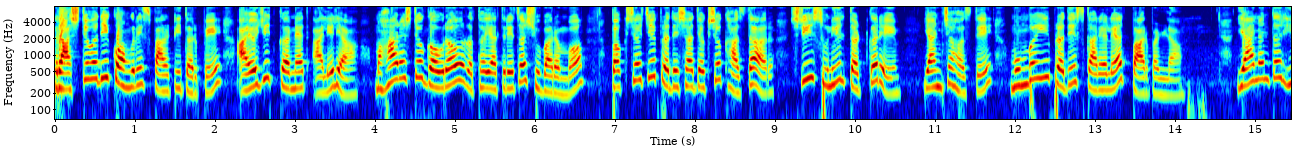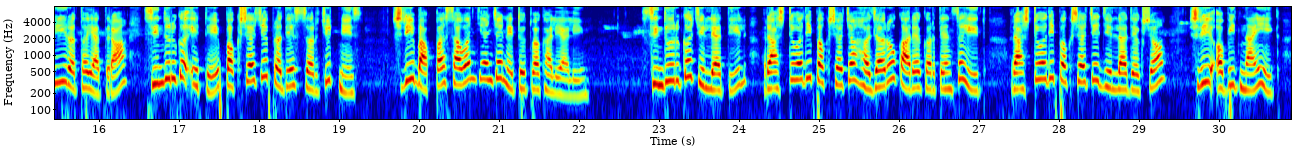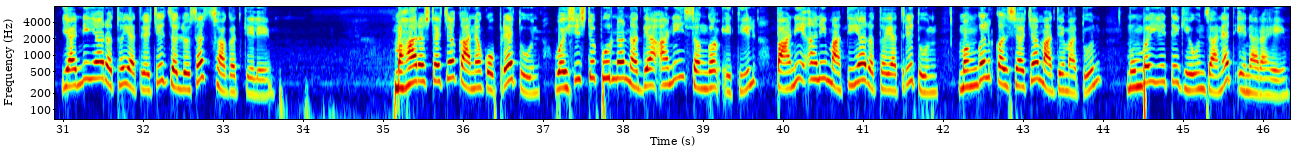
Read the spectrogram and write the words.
राष्ट्रवादी काँग्रेस पार्टीतर्फे आयोजित करण्यात आलेल्या महाराष्ट्र गौरव रथयात्रेचा शुभारंभ पक्षाचे प्रदेशाध्यक्ष खासदार श्री सुनील तटकरे यांच्या हस्ते मुंबई प्रदेश कार्यालयात पार पडला. यानंतर ही रथयात्रा सिंधुदुर्ग येथे पक्षाचे प्रदेश सरचिटणीस श्री बाप्पा सावंत यांच्या नेतृत्वाखाली आली. सिंधुदुर्ग जिल्ह्यातील राष्ट्रवादी पक्षाच्या हजारो कार्यकर्त्यांसहित राष्ट्रवादी पक्षाचे जिल्हाध्यक्ष श्री अभित नाईक यांनी या रथयात्रेचे जल्लोषात स्वागत केले. महाराष्ट्राच्या कानाकोपऱ्यातून वैशिष्ट्यपूर्ण नद्या आणि संगम येथील पाणी आणि माती या रथयात्रेतून मंगल कलशाच्या माध्यमातून मुंबई येथे घेऊन जाण्यात येणार आहे.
